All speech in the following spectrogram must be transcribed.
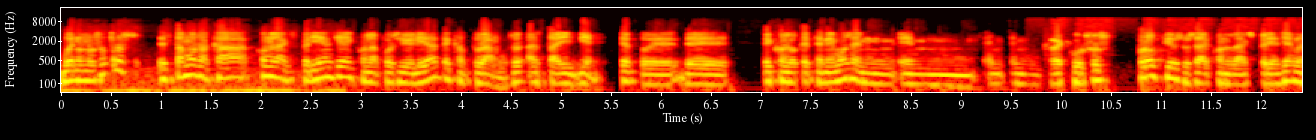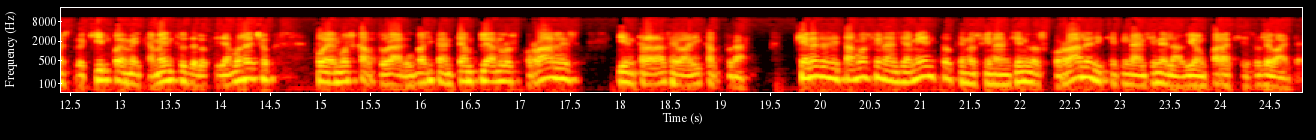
Bueno, nosotros estamos acá con la experiencia y con la posibilidad de capturarlos. Hasta ahí bien, ¿cierto? De, con lo que tenemos en, en recursos propios, o sea, con la experiencia de nuestro equipo de medicamentos, de lo que ya hemos hecho, podemos capturar. Es básicamente ampliar los corrales y entrar a cebar y capturar. ¿Qué necesitamos financiamiento? Que nos financien los corrales y que financien el avión para que eso se vaya.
